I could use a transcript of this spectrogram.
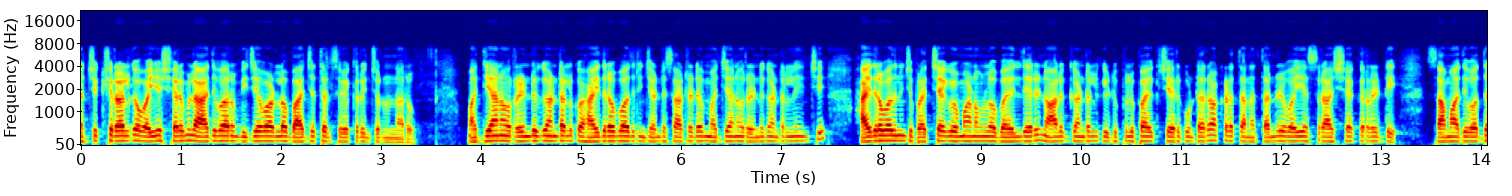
అధ్యక్షురాలుగా వైఎస్ షర్మిల ఆదివారం విజయవాడలో బాధ్యతలు స్వీకరించనున్నారు. మధ్యాహ్నం రెండు గంటలకు హైదరాబాద్ నుంచి అంటే సాటర్డే మధ్యాహ్నం రెండు గంటల నుంచి హైదరాబాద్ నుంచి ప్రత్యేక విమానంలో బయలుదేరి నాలుగు గంటలకు ఇడుపులపాయకి చేరుకుంటారు. అక్కడ తన తండ్రి వైఎస్ రాజశేఖర రెడ్డి సమాధి వద్ద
